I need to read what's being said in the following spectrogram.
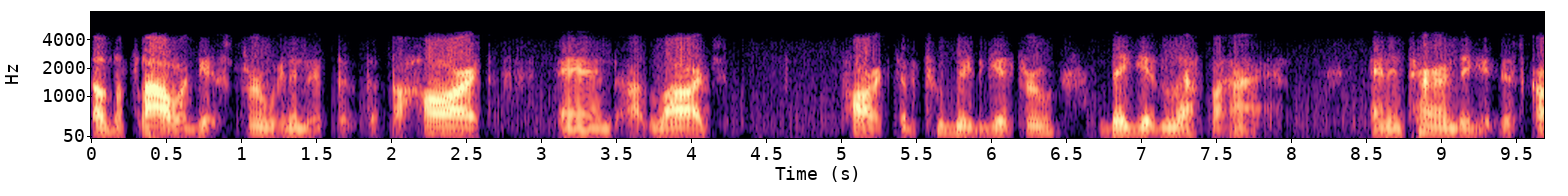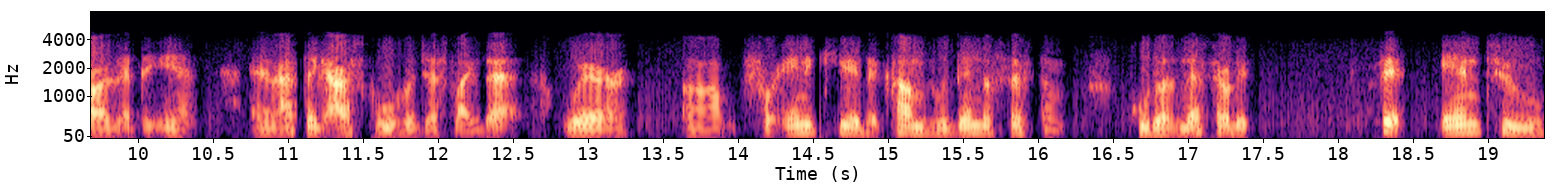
of the flour gets through, and then the, the, the hard and large parts that are too big to get through, they get left behind, and in turn they get discarded at the end. And I think our schools are just like that, where um, for any kid that comes within the system who doesn't necessarily fit into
